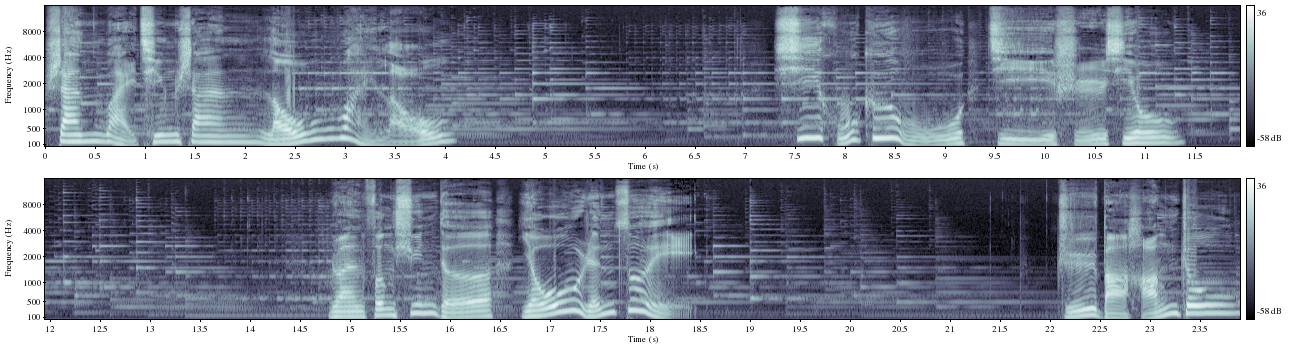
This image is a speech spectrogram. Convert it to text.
山外青山楼外楼。西湖歌舞几时休？暖风熏得游人醉，直把杭州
